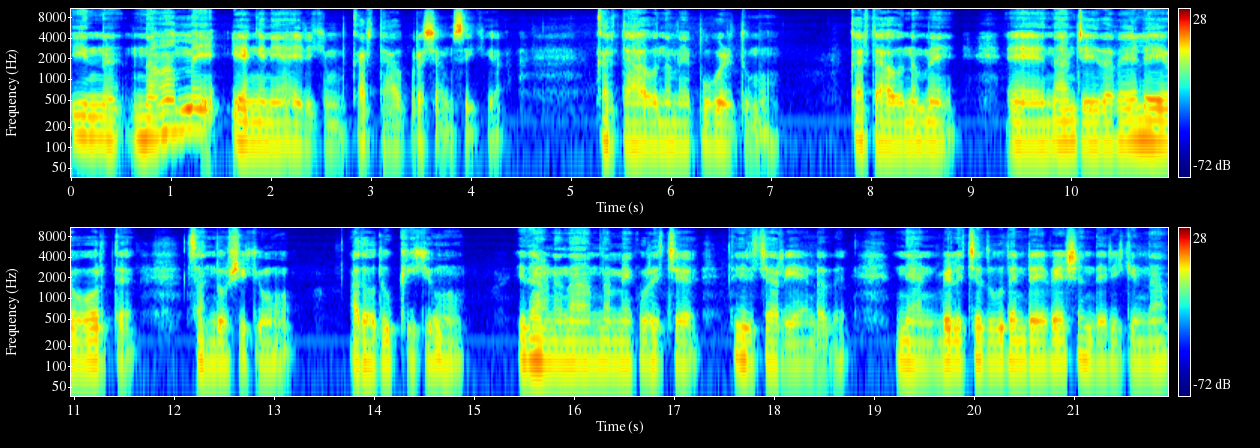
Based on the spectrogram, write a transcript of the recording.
ഇന്ന് നമ്മെ എങ്ങനെയായിരിക്കും കർത്താവ് പ്രശംസിക്കുക? കർത്താവ് നമ്മെ പുകഴ്ത്തുമോ? കർത്താവ് നമ്മെ നാം ചെയ്ത വേലയെ ഓർത്ത് സന്തോഷിക്കുമോ? അതോ ദുഃഖിക്കുമോ? ഇതാണ് നാം നമ്മെക്കുറിച്ച് തിരിച്ചറിയേണ്ടത്. ഞാൻ വെളിച്ചദൂതന്റെ വേഷം ധരിക്കുന്ന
